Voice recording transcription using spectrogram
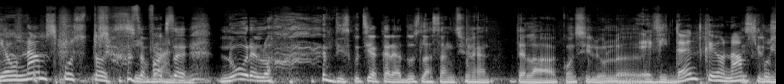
eu n-am spus toți țiganii. Să fac să nu reluăm discuția care a dus la sancțiunea de la Consiliul uh, Evident că eu n-am spus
